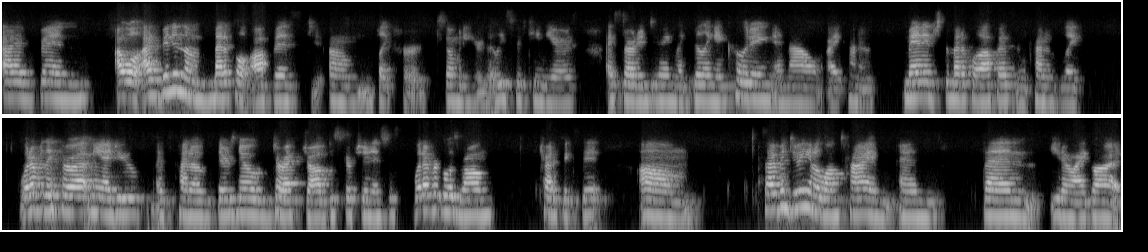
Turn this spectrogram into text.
I've, I've been I will, I've been in the medical office um, like for so many years, at least 15 years. I started doing like billing and coding, and now I kind of manage the medical office and kind of like whatever they throw at me, I do. It's kind of, there's no direct job description. It's just whatever goes wrong, try to fix it. Um, so I've been doing it a long time. And then, you know, I got,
